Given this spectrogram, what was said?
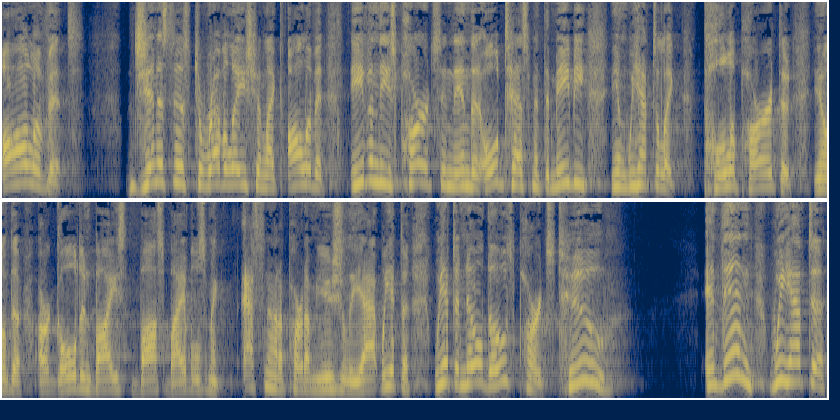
all of it. Genesis to Revelation, like all of it, even these parts in, in the Old Testament that maybe, you know, we have to like pull apart that, you know, the, our golden boss Bibles, like, that's not a part I'm usually at. We have to, we have to know those parts too. And then we have to,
